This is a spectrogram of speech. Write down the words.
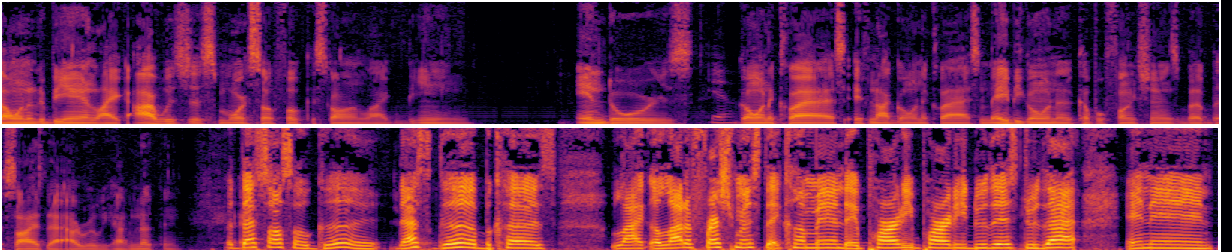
I wanted to be in. Like I was just more so focused on like being indoors, Yeah. going to class, if not going to class, maybe going to a couple functions, but besides that I really have nothing. But that's also good. That's good because like a lot of freshmen, they come in, they party, party, do this, do that, and then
